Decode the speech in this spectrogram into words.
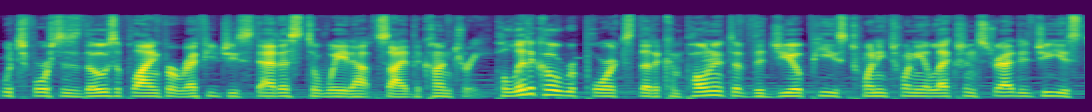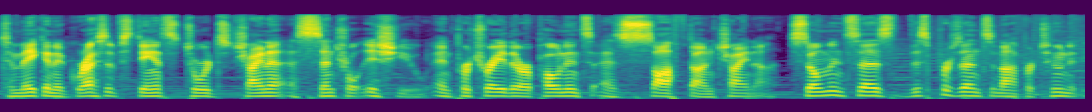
which forces those applying for refugee status to wait outside the country. Politico reports that a component of the GOP's 2020 election strategy is to make an aggressive stance towards China a central issue and portray their opponents as soft on China. Somin says this presents an opportunity.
